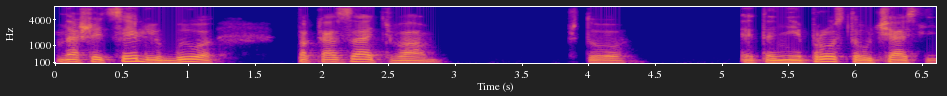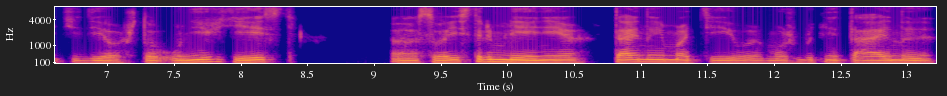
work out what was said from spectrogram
Нашей целью было показать вам, что это не просто участники дела, что у них есть э, свои стремления, тайные мотивы, может быть, не тайные,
